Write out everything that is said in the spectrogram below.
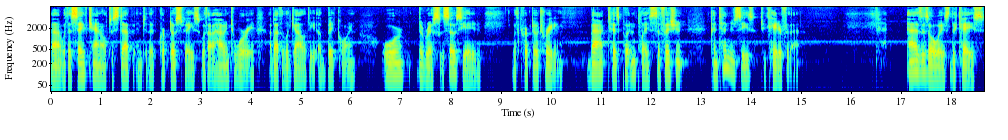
uh, with a safe channel to step into the crypto space without having to worry about the legality of Bitcoin or the risks associated with crypto trading. Bakkt has put in place sufficient contingencies to cater for that. As is always the case,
